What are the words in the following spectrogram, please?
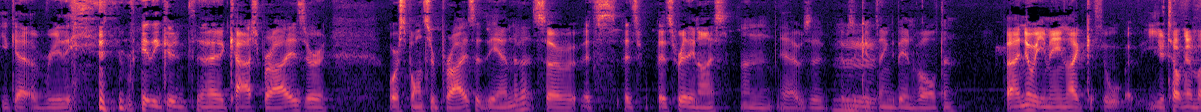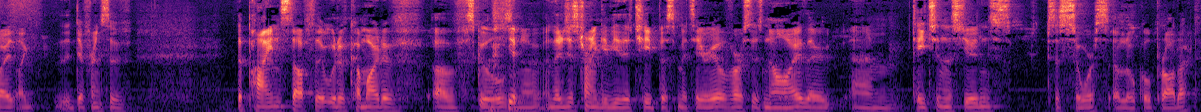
you get a really really good uh, cash prize or or sponsored prize at the end of it. So it's it's it's really nice, and yeah, it was a it was a good thing to be involved in. But I know what you mean. Like you're talking about like the difference of the pine stuff that would have come out of, of schools, you know, and they're just trying to give you the cheapest material versus now they're um, teaching the students to source a local product.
